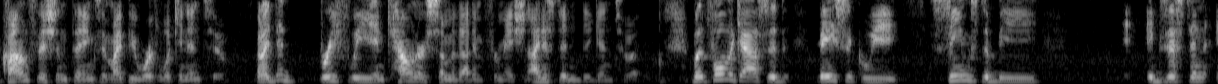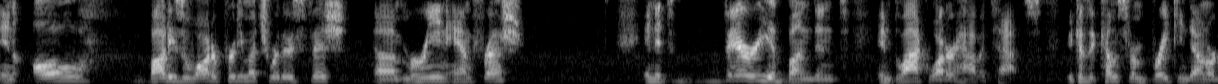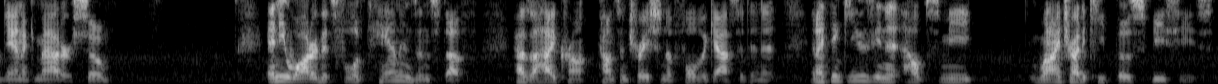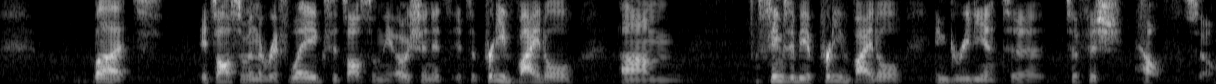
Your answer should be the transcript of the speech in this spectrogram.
clownfish and things, it might be worth looking into. But I did briefly encounter some of that information. I just didn't dig into it. But fulvic acid basically seems to be existent in all bodies of water pretty much where there's fish, uh, marine and fresh. And it's very abundant in blackwater habitats because it comes from breaking down organic matter. So any water that's full of tannins and stuff has a high concentration of fulvic acid in it. And I think using it helps me when I try to keep those species. But it's also in the Rift Lakes. It's also in the ocean. It's it's a pretty vital, um, seems to be a pretty vital ingredient to to fish health. So.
